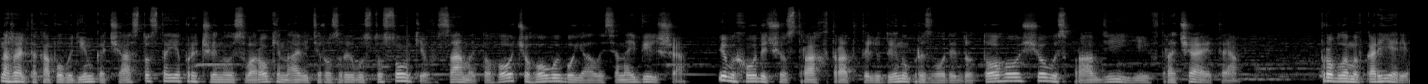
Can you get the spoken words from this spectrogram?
На жаль, така поведінка часто стає причиною сварок і навіть розриву стосунків, саме того, чого ви боялися найбільше. І виходить, що страх втратити людину призводить до того, що ви справді її втрачаєте. Проблеми в кар'єрі.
